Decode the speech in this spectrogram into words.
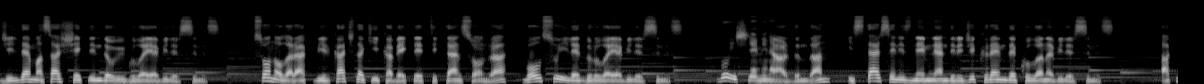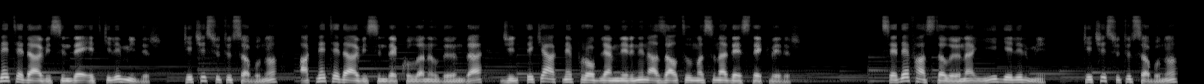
cilde masaj şeklinde uygulayabilirsiniz. Son olarak birkaç dakika beklettikten sonra, bol su ile durulayabilirsiniz. bu işlemin Ardından, isterseniz nemlendirici krem de kullanabilirsiniz. Akne tedavisinde etkili midir? Keçi sütü sabunu, akne tedavisinde kullanıldığında, ciltteki akne problemlerinin azaltılmasına destek verir. Sedef hastalığına iyi gelir mi? Keçi sütü sabunu,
